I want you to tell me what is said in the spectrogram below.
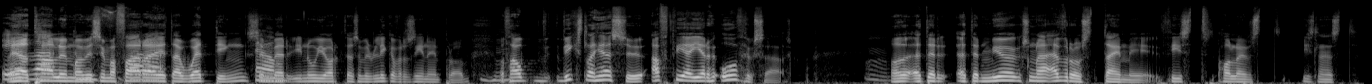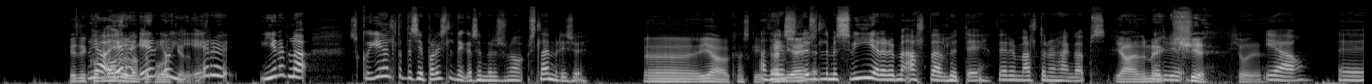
eða að tala um að við séum að fara í þetta wedding sem Já. er í New York þar sem við erum líka að fara að sína improv Mhm. og þá viksla þessu af því að ég er ofhugsað sko. Mm. og þetta er, þetta er mjög svona evróst dæmi, þýst, hollenskt íslenskt ég veit ekki hvað er, búið að gera ég nefnilega sko ég held að þetta sé bara Íslendingar sem eru svona slæmir í þessu. Uh, já, kannski. Að því en að ég, ég... með svíjar eru með allt aðra hluti. Þeir eru með allt önnur hang-ups. Já, en það með eru- shit hljóðið. Já, uh,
